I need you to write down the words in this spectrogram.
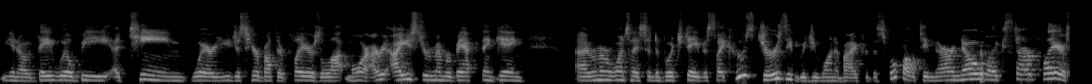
you know, they will be a team where you just hear about their players a lot more. I, re- I used to remember back thinking, I remember once I said to Butch Davis, like, whose jersey would you want to buy for this football team? There are no like star players.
